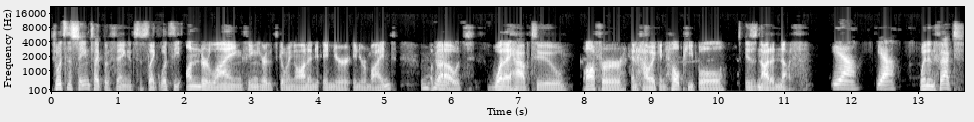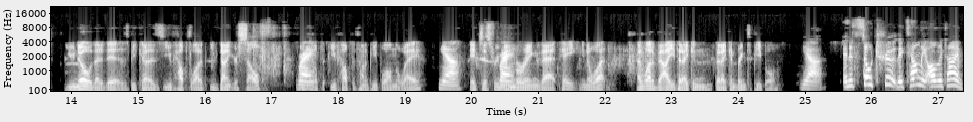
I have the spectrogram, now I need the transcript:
So it's the same type of thing. It's just like what's the underlying thing here that's going on in, in your in your mind Mm-hmm. about what I have to offer and how I can help people is not enough. yeah yeah. When in fact, you know that it is because you've helped a lot of, you've done it yourself. You've right helped, you've helped a ton of people on the way. yeah It's just Right. remembering that, hey, you know what? I have a lot of value that I can, that I can bring to people. yeah and it's so true they tell me all the time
